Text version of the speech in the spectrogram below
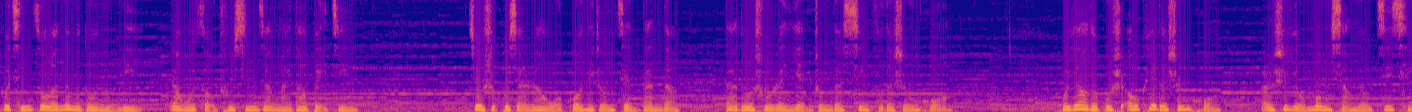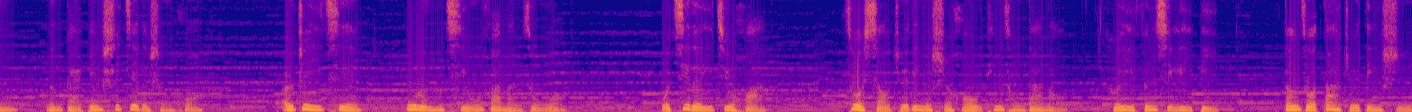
父亲做了那么多努力，让我走出新疆来到北京，就是不想让我过那种简单的、大多数人眼中的幸福的生活。我要的不是 OK 的生活，而是有梦想、有激情。能改变世界的生活，而这一切，乌鲁木齐无法满足我。我记得一句话：做小决定的时候听从大脑，可以分析利弊；当做大决定时，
